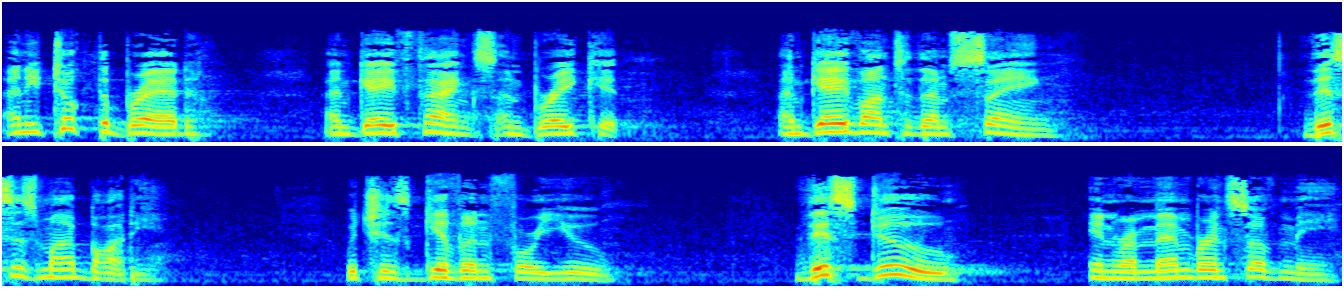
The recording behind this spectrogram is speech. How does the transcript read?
And he took the bread and gave thanks and brake it and gave unto them saying, this is my body, which is given for you. This do in remembrance of me.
